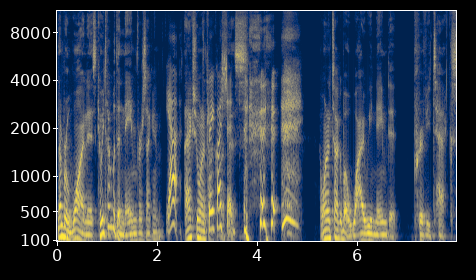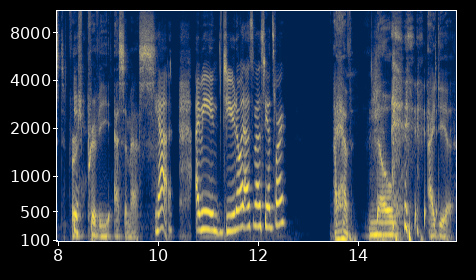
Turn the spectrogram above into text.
Number one is, can we talk about the name for a second? Yeah, I actually want to. Great question. I want to talk about why we named it privy text versus yeah. privy SMS. Yeah. I mean, do you know what SMS stands for? I have no idea.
